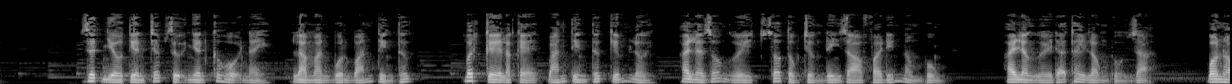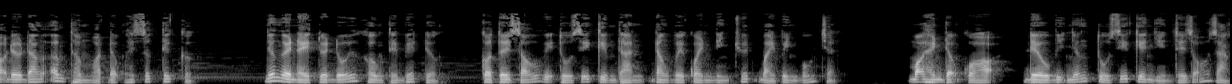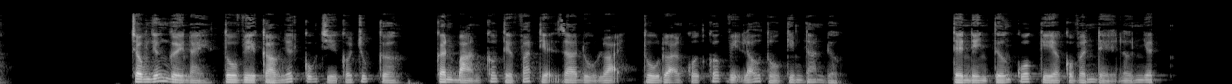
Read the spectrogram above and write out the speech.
Rất nhiều tiền chấp sự nhân cơ hội này Làm ăn buôn bán tin tức, Bất kể là kẻ bán tin tức kiếm lời Hay là do người, do tộc trưởng Đinh gia phải đến nằm vùng, Hay là người đã thay lòng đổi dạ Bọn họ đều đang âm thầm hoạt động hết sức tích cực. Những người này tuyệt đối không thể biết được. Có tới 6 vị tu sĩ kim đan Đang vây quanh Ninh Chuyết bảy binh bốn trận. Mọi hành động của họ Đều bị những tu sĩ kia nhìn thấy rõ ràng. Trong những người này, Tu vi cao nhất cũng chỉ có trúc cơ. Căn bản có thể phát hiện ra đủ loại Thủ đoạn của các vị lão tổ kim đan được. Tên đình tướng quốc kia có vấn đề lớn nhất.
